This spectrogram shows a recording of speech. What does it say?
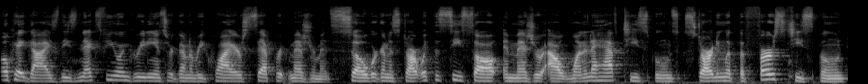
Okay, guys, these next few ingredients are going to require separate measurements. So we're going to start with the sea salt and measure out one and a half teaspoons, starting with the first teaspoon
